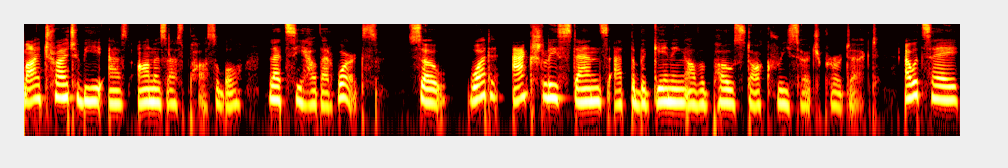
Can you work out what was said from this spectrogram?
I try to be as honest as possible. Let's see how that works. So, what actually stands at the beginning of a postdoc research project? I would say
